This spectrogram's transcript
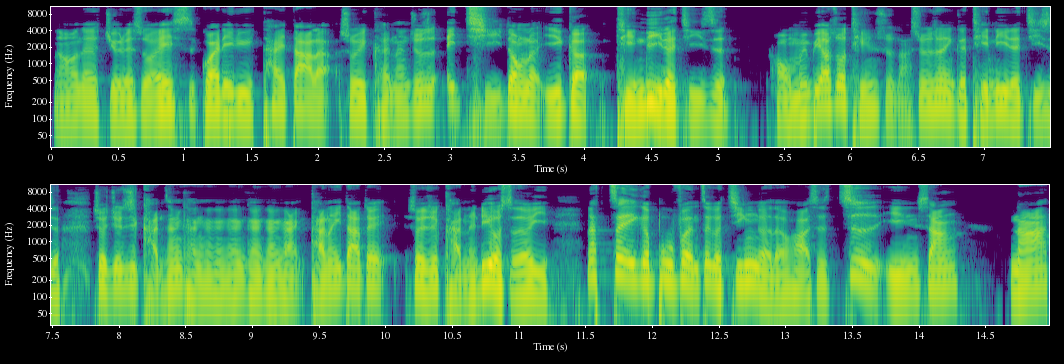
然后呢，觉得说，哎，是乖离率太大了，所以可能就是哎启动了一个停利的机制。好，我们不要说停损了、啊，就是一个停利的机制，所以就是砍仓砍砍砍砍砍砍砍,砍了一大堆，所以就砍了六十而已。那这一个部分，这个金额的话是自营商拿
